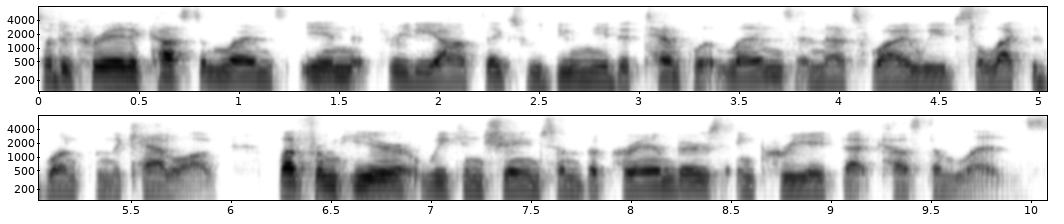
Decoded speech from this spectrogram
So to create a custom lens in 3DOptix, we do need a template lens, and that's why we've selected one from the catalog. But from here, we can change some of the parameters and create that custom lens.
